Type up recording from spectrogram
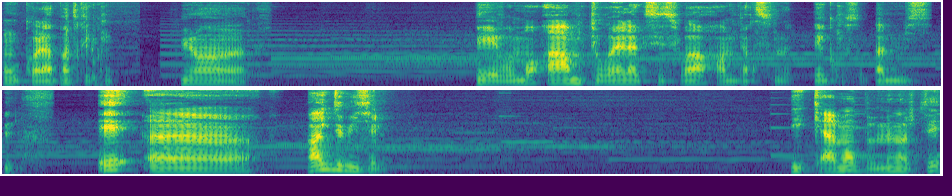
Donc voilà, pas très con. Hein, euh, c'est vraiment armes, tourelles, accessoires, armes personnalisées, consommables, missiles. Et euh, règles de missiles. Et carrément, on peut même acheter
